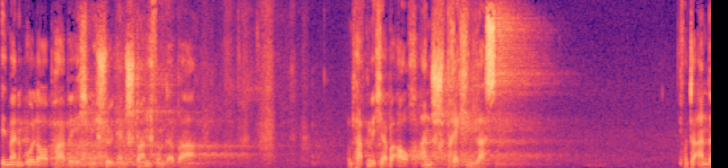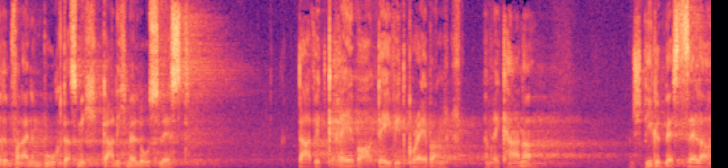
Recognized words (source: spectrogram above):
In meinem Urlaub habe ich mich schön entspannt, wunderbar, und habe mich aber auch ansprechen lassen. Unter anderem von einem Buch, das mich gar nicht mehr loslässt. David Gräber, David Gräber, Amerikaner, ein Spiegel-Bestseller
